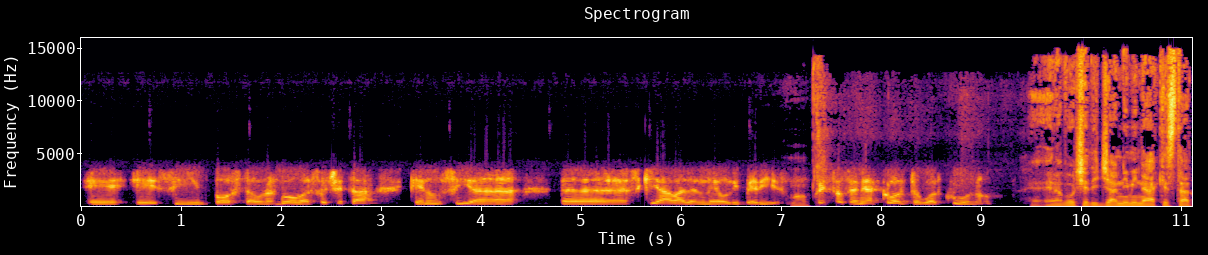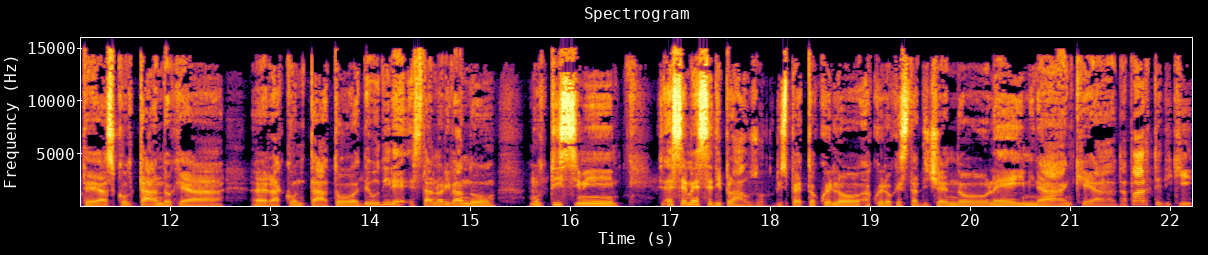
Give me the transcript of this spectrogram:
e, e, si imposta una nuova società che non sia eh, schiava del neoliberismo. Questo se ne è accorto qualcuno? È la voce di Gianni Minà che state ascoltando, che ha eh, raccontato. Devo dire, stanno arrivando moltissimi sms di plauso rispetto a quello, a quello che sta dicendo lei, Minà, anche a, da parte di chi.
